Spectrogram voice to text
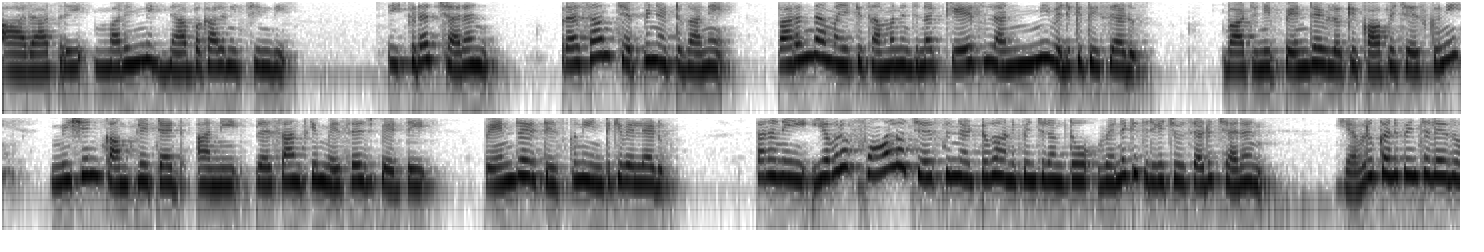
ఆ రాత్రి మరిన్ని జ్ఞాపకాలనిచ్చింది. ఇక్కడ చరణ్ ప్రశాంత్ చెప్పినట్టుగానే పరందామయ్యకి సంబంధించిన కేసులన్నీ వెలికి తీశాడు వాటిని పెన్ డ్రైవ్లోకి కాపీ చేసుకుని మిషన్ కంప్లీటెడ్ అని ప్రశాంత్కి మెసేజ్ పెట్టి పెన్ డ్రైవ్ తీసుకుని ఇంటికి వెళ్ళాడు. తనని ఎవరు ఫాలో చేస్తున్నట్టుగా అనిపించడంతో వెనక్కి తిరిగి చూశాడు చరణ్. ఎవరు కనిపించలేదు.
